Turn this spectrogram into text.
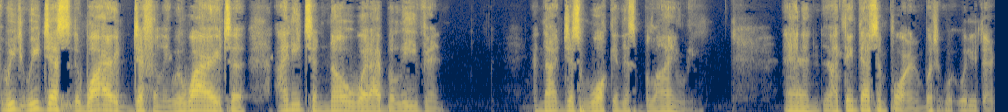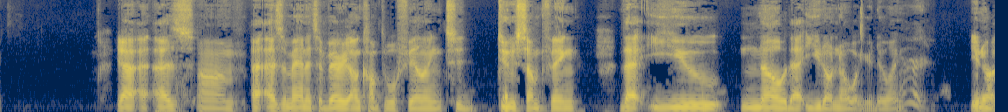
we, we just wired differently. We're wired to, I need to know what I believe in and not just walk in this blindly and I think that's important. What, what, what do you think? Yeah, as um as a man, it's a very uncomfortable feeling to do something that you know that you don't know what you're doing. You know,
